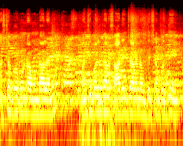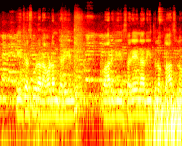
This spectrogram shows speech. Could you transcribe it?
నష్టపోకుండా ఉండాలని మంచి ఫలితాలు సాధించాలనే ఉద్దేశం కొద్దీ టీచర్స్ కూడా రావడం జరిగింది. వారికి సరైన రీతిలో క్లాసులు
